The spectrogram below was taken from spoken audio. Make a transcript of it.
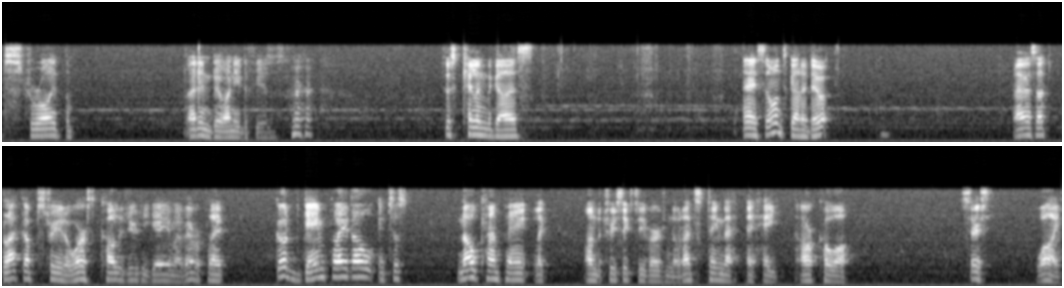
destroyed them. I didn't do any defuses. Just killing the guys. Hey, someone's gotta do it. Anyways, that's Black Ops 3, the worst Call of Duty game I've ever played. Good gameplay though, it's just no campaign, like on the 360 version though. That's the thing that I hate, or co-op. Seriously, why?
